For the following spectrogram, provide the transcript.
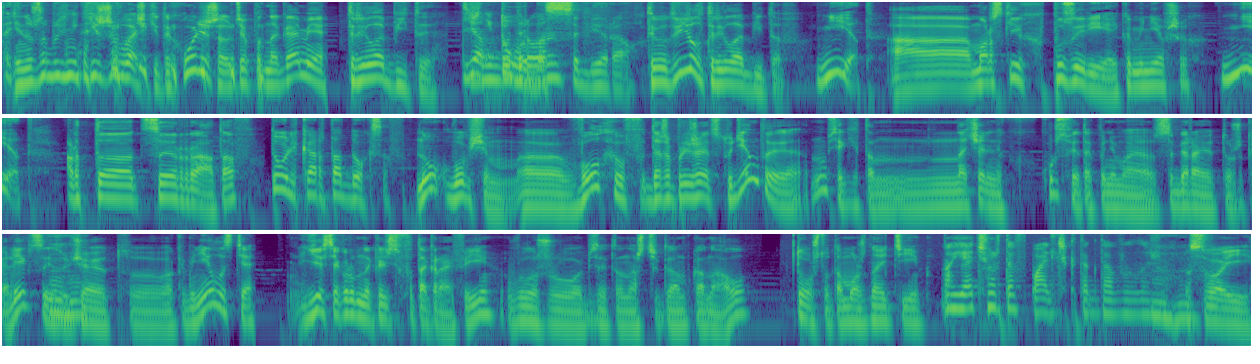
Да не нужны были никакие жвачки. Ты ходишь, а у тебя под ногами трилобиты. Ты Я турбо собирал. Ты вот видел трилобитов? Нет, А морских пузырей окаменевших? нет. Ортоцератов? Только ортодоксов. Ну, в общем, э, в Волхов даже приезжают студенты, ну, всяких там начальных курсов, я так понимаю, собирают тоже коллекции, Мгм. изучают э, окаменелости. Есть огромное количество фотографий, выложу обязательно в наш телеграм-канал. То, что там можно найти. А я чертов пальчик тогда выложу. Мгм. Свои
